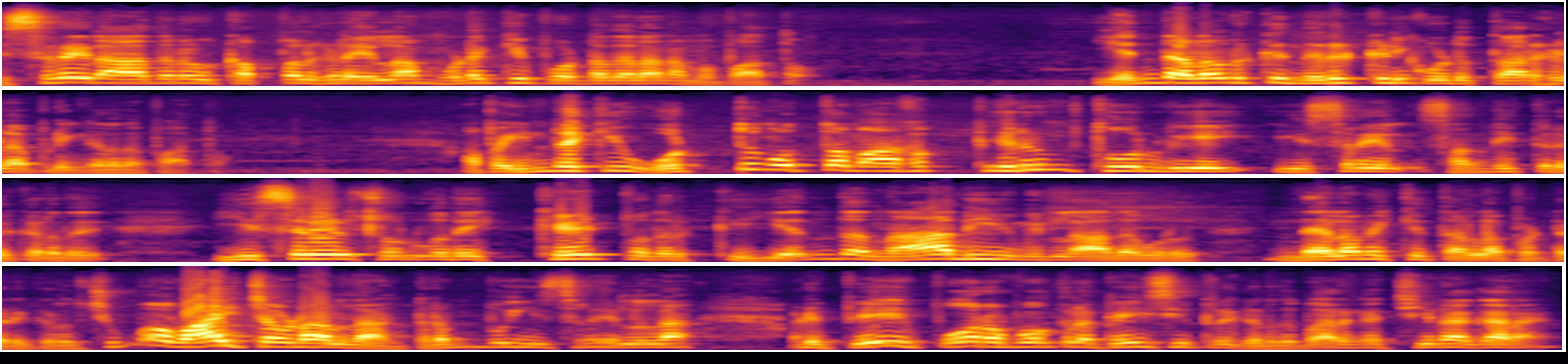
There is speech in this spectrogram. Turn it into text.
இஸ்ரேல் ஆதரவு கப்பல்களை எல்லாம் முடக்கி போட்டதெல்லாம் நம்ம பார்த்தோம். எந்த அளவிற்கு நெருக்கடி கொடுத்தார்கள் அப்படிங்கிறத பார்த்தோம். அப்போ இன்றைக்கு ஒட்டுமொத்தமாக பெரும் தோல்வியை இஸ்ரேல் சந்தித்திருக்கிறது. இஸ்ரேல் சொல்வதை கேட்பதற்கு எந்த நாதியும் இல்லாத ஒரு நிலைமைக்கு தள்ளப்பட்டிருக்கிறது. சும்மா வாய்ச்சவடால் தான். ட்ரம்ப்பும் இஸ்ரேலெல்லாம் அப்படி பே போகிற போக்கில் பேசிகிட்டு இருக்கிறது. பாருங்கள் சீனாக்காரன்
